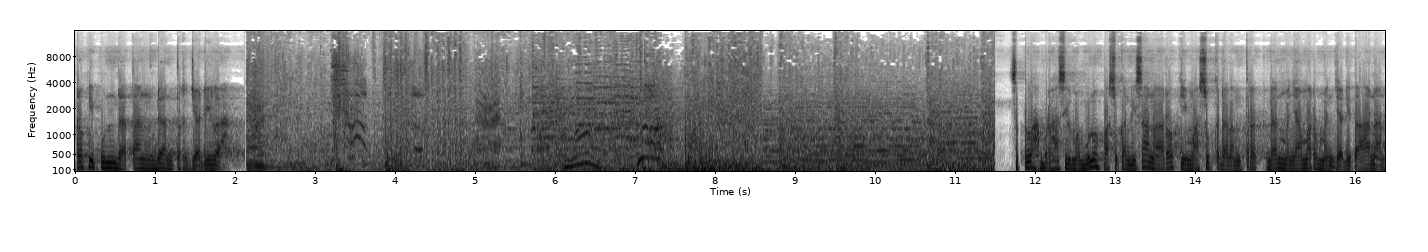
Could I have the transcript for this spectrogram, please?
Rocky pun datang dan terjadilah Setelah berhasil membunuh pasukan di sana, Rocky masuk ke dalam truk dan menyamar menjadi tahanan.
